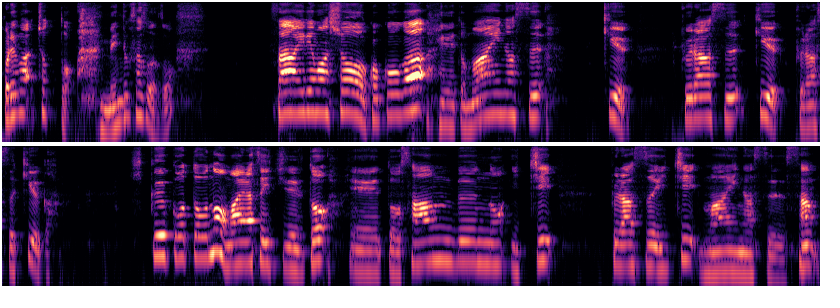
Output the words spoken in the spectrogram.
これはちょっと めんどくさそうだぞ。3入れましょう。ここが、えーと、マイナス9プラス9プラス9か。引くことのマイナス1入れると,、えーと、3分の1プラス1マイナス3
